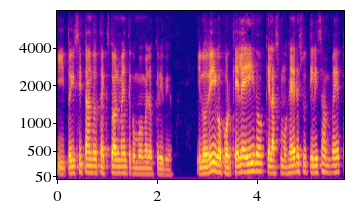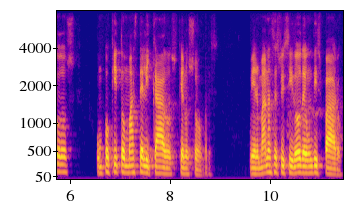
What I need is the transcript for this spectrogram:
y estoy citando textualmente como me lo escribió. Y lo digo porque he leído que las mujeres utilizan métodos un poquito más delicados que los hombres. Mi hermana se suicidó de un disparo.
